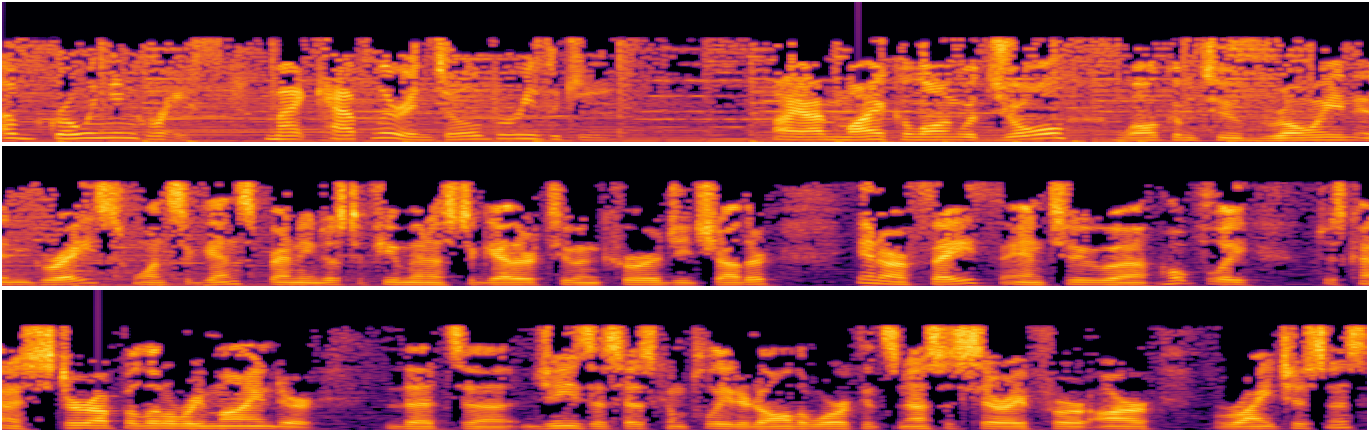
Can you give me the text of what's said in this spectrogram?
of Growing in Grace, Mike Kapler and Joel Brueseke. Hi, I'm Mike along with Joel. Welcome to Growing in Grace. Once again, spending just a few minutes together to encourage each other in our faith and to uh, hopefully just kind of stir up a little reminder that uh, Jesus has completed all the work that's necessary for our righteousness.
